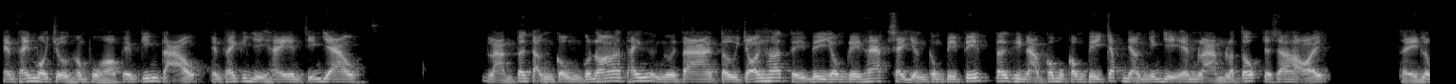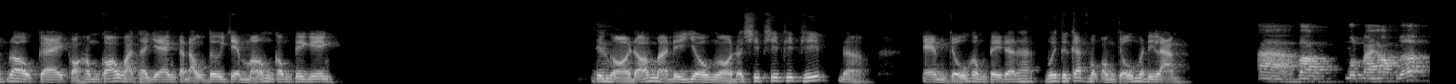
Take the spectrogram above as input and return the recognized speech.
em thấy môi trường không phù hợp, em kiến tạo, em thấy cái gì hay em chuyển giao. Làm tới tận cùng của nó, thấy người ta từ chối hết thì đi công ty khác, xây dựng công ty tiếp. Tới khi nào có một công ty chấp nhận những gì em làm là tốt cho xã hội, thì lúc đó ok. Còn không có qua thời gian, ta đầu tư cho em mở một công ty riêng. Chứ ngồi đó mà đi vô ngồi đó ship ship ship ship, nào. Em chủ công ty đó đó, với tư cách một ông chủ mà đi làm à vâng một bài học nữa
